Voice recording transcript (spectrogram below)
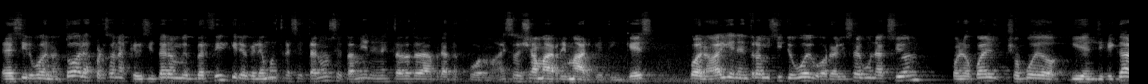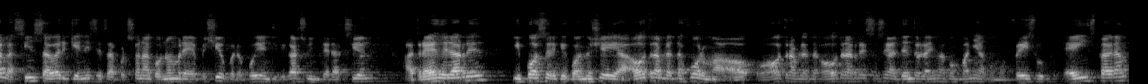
es decir, bueno, todas las personas que visitaron mi perfil, quiero que le muestres este anuncio también en esta otra plataforma. Eso se llama remarketing, que es, bueno, alguien entró a mi sitio web o realizó alguna acción, con lo cual yo puedo identificarla sin saber quién es esa persona con nombre y apellido, pero puedo identificar su interacción a través de la red y puedo hacer que cuando llegue a otra plataforma o, a otra, plata, otra red social dentro de la misma compañía como Facebook e Instagram,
